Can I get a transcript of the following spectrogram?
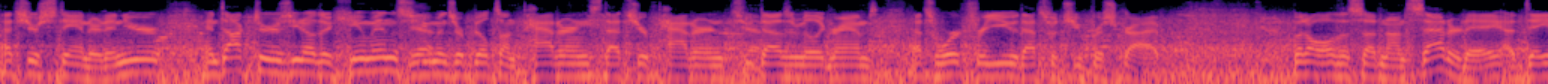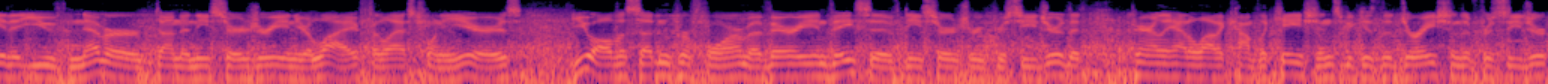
That's your standard. And you're and doctors, you know, they're humans. Humans are built on patterns. That's your pattern. 2,000 milligrams. That's work for you. That's what you prescribe. But all of a sudden on Saturday, a day that you've never done a knee surgery in your life for the last 20 years, you all of a sudden perform a very invasive knee surgery procedure that apparently had a lot of complications because the duration of the procedure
